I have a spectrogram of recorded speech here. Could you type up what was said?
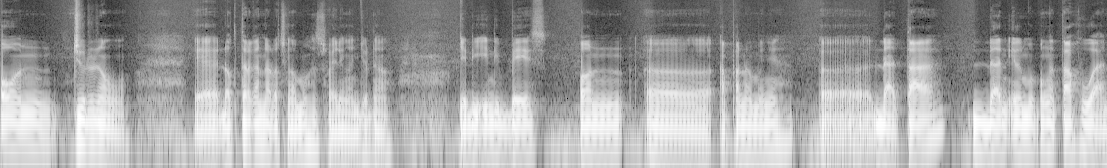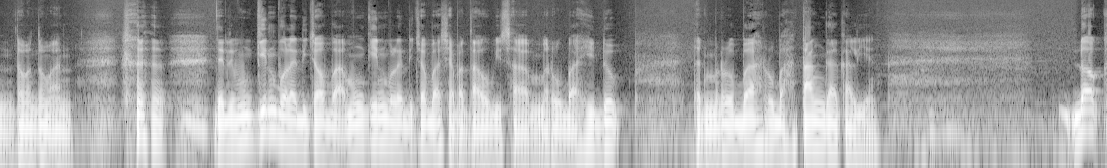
on journal. Ya, dokter kan harus ngomong sesuai dengan jurnal. Jadi ini based on eh, apa namanya eh, data dan ilmu pengetahuan teman-teman. Jadi mungkin boleh dicoba, mungkin boleh dicoba siapa tahu bisa merubah hidup dan merubah rubah tangga kalian. Dok,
